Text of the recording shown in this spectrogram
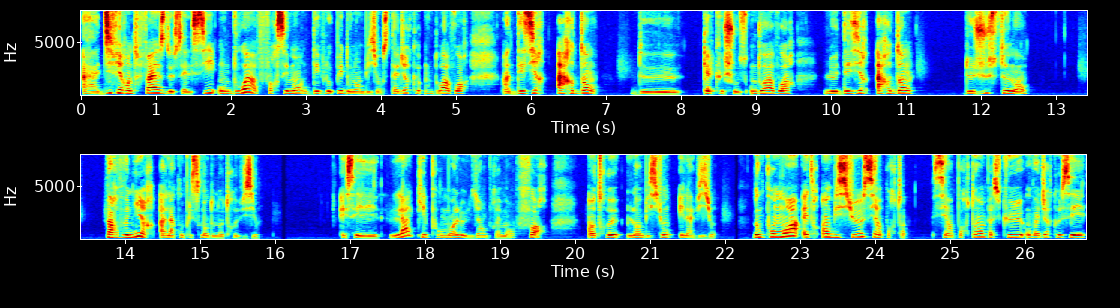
à différentes phases de celle-ci, on doit forcément développer de l'ambition, c'est-à-dire qu'on doit avoir un désir ardent de quelque chose, on doit avoir le désir ardent de justement parvenir à l'accomplissement de notre vision. Et c'est là qu'est pour moi le lien vraiment fort entre l'ambition et la vision. Donc pour moi, être ambitieux, c'est important. C'est important parce que on va dire que c'est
